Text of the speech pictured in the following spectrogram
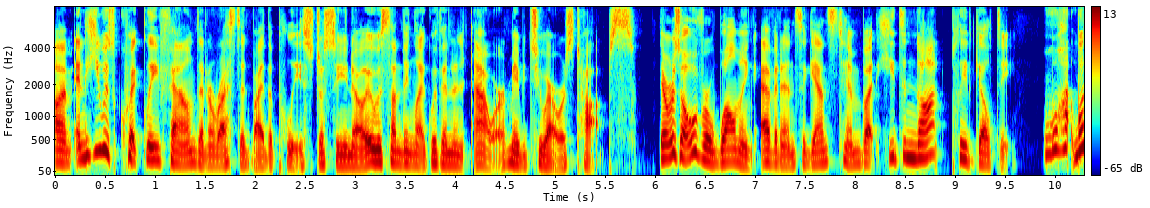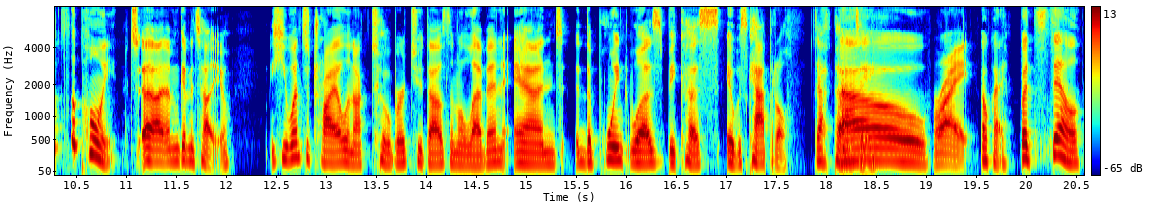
Um, and he was quickly found and arrested by the police, just so you know. It was something like within an hour, maybe two hours tops. There was overwhelming evidence against him, but he did not plead guilty. What, what's the point? Uh, I'm going to tell you. He went to trial in October 2011, and the point was because it was capital death penalty. Oh, right. okay. But still,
